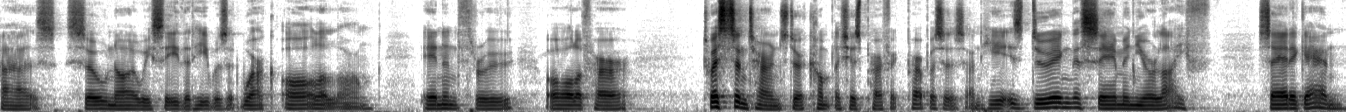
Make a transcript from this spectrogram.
has, so now we see that He was at work all along in and through all of her twists and turns to accomplish his perfect purposes. And he is doing the same in your life. Say it again.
